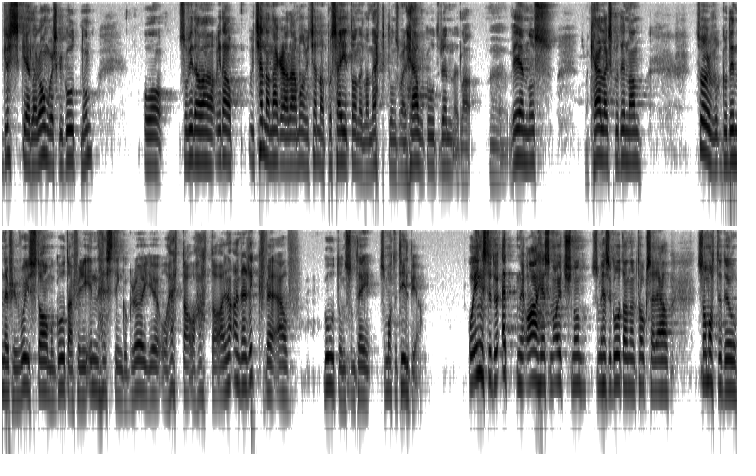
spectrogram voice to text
griske eller romverske god noen, og så vi da, vi da, vi kjenner nakvar at han vi kjenner Poseidon eller Neptun som er hevgodren, eller uh, Venus, som er kærleksgodinnan, så er godinner for vysdom og goda for innhesting og grøye og hetta og hatta og en annan rikve av godun som, de, som måtte tilbya. Og yngste du etne av hesen øytsnån som hese godan han tok seg av så måtte du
